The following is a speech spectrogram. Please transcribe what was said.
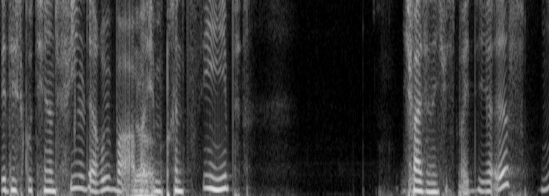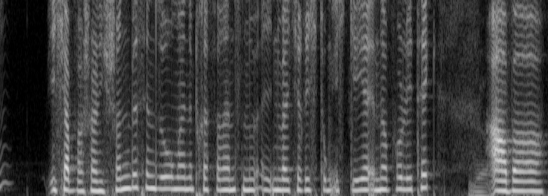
Wir diskutieren viel darüber, aber Ja. im Prinzip, ich weiß ja nicht, wie es bei dir ist. Hm? Ich habe wahrscheinlich schon ein bisschen so meine Präferenzen, in welche Richtung ich gehe in der Politik. Ja. Aber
